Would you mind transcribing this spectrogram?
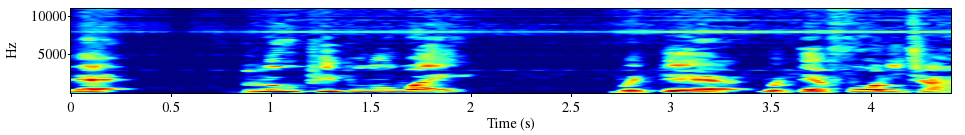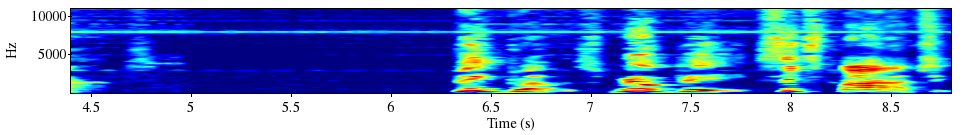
that blew people away with their with their 40 times. Big brothers, real big, 6'5,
